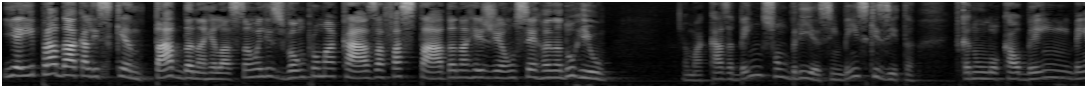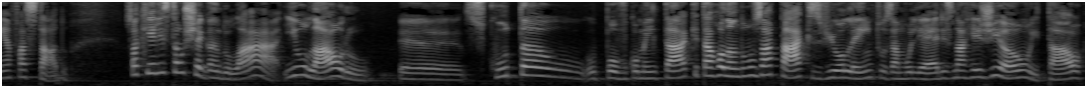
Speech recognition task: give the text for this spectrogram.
E aí, para dar aquela esquentada na relação, eles vão para uma casa afastada na região serrana do Rio. É uma casa bem sombria, assim, bem esquisita. Fica num local bem, bem afastado. Só que eles estão chegando lá e o Lauro é, escuta o, o povo comentar que tá rolando uns ataques violentos a mulheres na região e tal.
